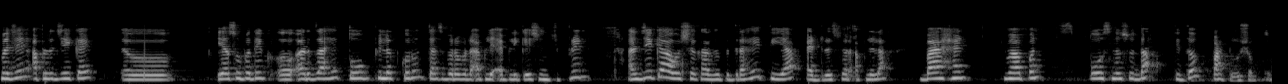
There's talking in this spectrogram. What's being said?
म्हणजे आपलं जे काही यासोबत एक अर्ज आहे तो फिलअप करून त्याचबरोबर आपली ऍप्लिकेशनची प्रिंट आणि जे काय आवश्यक कागदपत्र आहे ती या ऍड्रेसवर आपल्याला बाय हँड किंवा आपण पोस्टनं सुद्धा तिथं पाठवू शकतो.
